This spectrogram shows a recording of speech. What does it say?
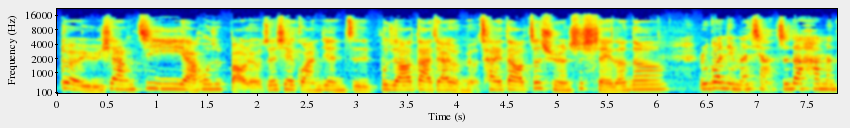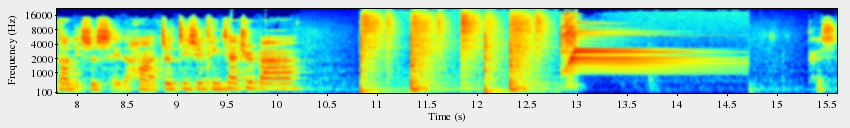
对于像记忆啊，或是保留这些关键字，不知道大家有没有猜到这群人是谁了呢？如果你们想知道他们到底是谁的话，就继续听下去吧。开始。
